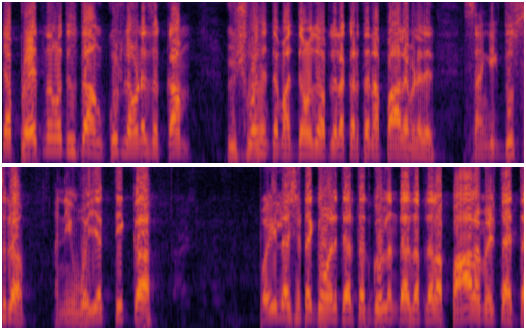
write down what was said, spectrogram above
त्या प्रयत्नामध्ये सुद्धा अंकुश लावण्याचं काम विश्वास यांच्या माध्यमातून आपल्याला करताना पाहायला मिळाले सांघिक दुसरं आणि वैयक्तिक पहिलं षटक घेऊन आले ते अर्थात गोलंदाज आपल्याला पाहायला मिळत आहेत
